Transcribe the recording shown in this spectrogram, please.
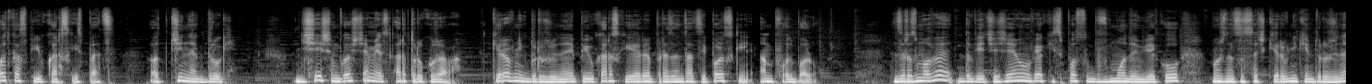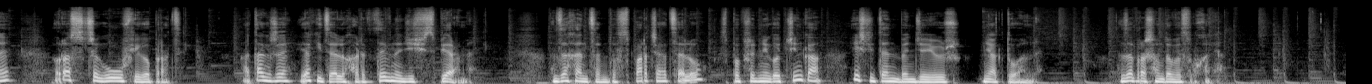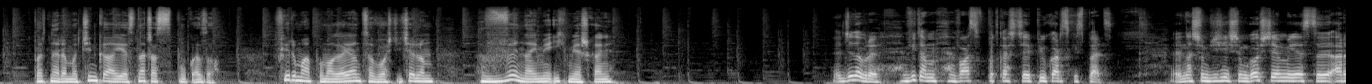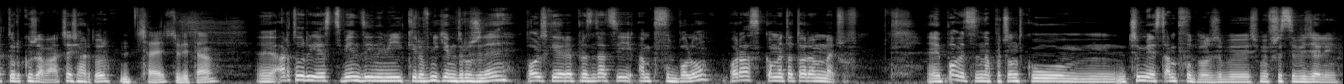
Podcast piłkarski spec. Odcinek drugi. Dzisiejszym gościem jest Artur Kurzawa, kierownik drużyny piłkarskiej reprezentacji Polski AMP Footballu. Z rozmowy dowiecie się, w jaki sposób w młodym wieku można zostać kierownikiem drużyny oraz szczegółów jego pracy, a także jaki cel charytatywny dziś wspieramy. Zachęcam do wsparcia celu z poprzedniego odcinka, jeśli ten będzie już nieaktualny. Zapraszam do wysłuchania. Partnerem odcinka jest na czas spółka ZO, firma pomagająca właścicielom w wynajmie ich mieszkań. Dzień dobry, witam Was w podcaście Piłkarski Spec. Naszym dzisiejszym gościem jest Artur Kurzawa. Cześć Artur. Cześć, witam. Artur jest m.in. kierownikiem drużyny polskiej reprezentacji AMP Footballu oraz komentatorem meczów. Powiedz na początku, mm, czym jest AMP Football, żebyśmy wszyscy wiedzieli.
